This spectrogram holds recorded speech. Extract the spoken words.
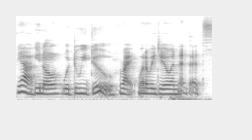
yeah, you know what do we do right. What do we do? And it- it's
